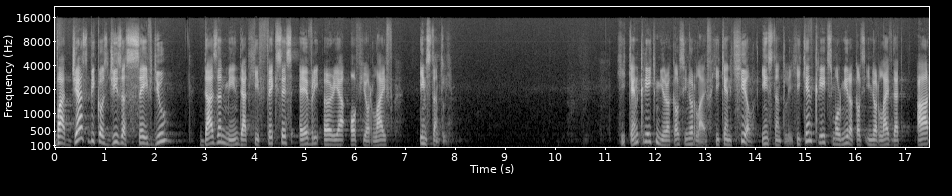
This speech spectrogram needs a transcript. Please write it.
But just because Jesus saved you doesn't mean that he fixes every area of your life instantly. He can create miracles in your life. He can heal instantly. He can create small miracles in your life that are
